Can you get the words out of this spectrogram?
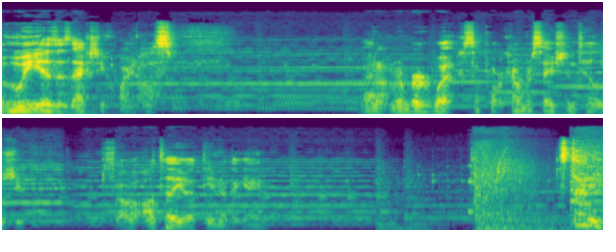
Who he is is actually quite awesome. I don't remember what support conversation tells you, so I'll tell you at the end of the game. Study!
